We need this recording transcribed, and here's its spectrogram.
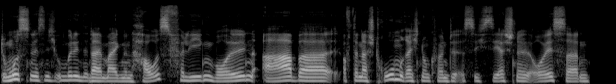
Du musst ihn jetzt nicht unbedingt in deinem eigenen Haus verlegen wollen, aber auf deiner Stromrechnung könnte es sich sehr schnell äußern,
